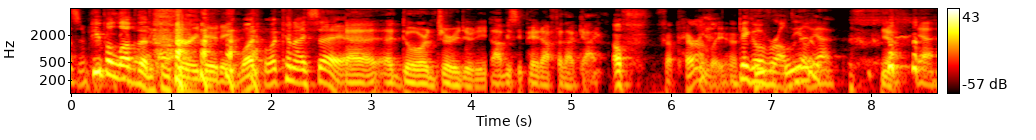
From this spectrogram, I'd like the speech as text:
it wasn't People love them from jury duty. What what can I say? Uh, adored jury duty. Obviously paid off for that guy. Oh, f- apparently. big Who- overall who deal. Yeah, Yeah. yeah.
